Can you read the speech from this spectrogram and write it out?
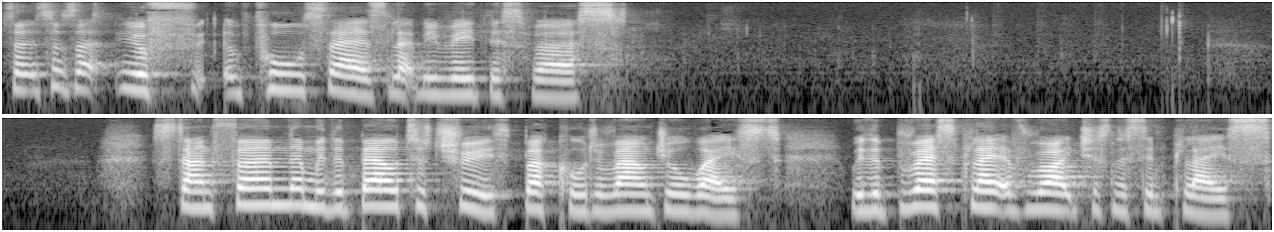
so, so, so Paul says, let me read this verse. Stand firm then with the belt of truth buckled around your waist, with the breastplate of righteousness in place,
